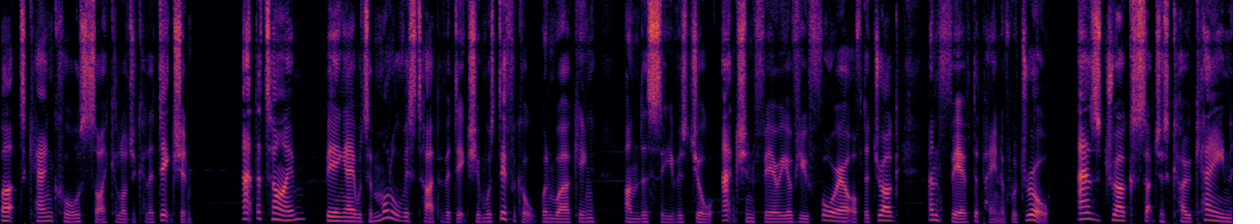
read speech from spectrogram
but can cause psychological addiction. At the time, being able to model this type of addiction was difficult when working under Seevers' dual action theory of euphoria of the drug and fear of the pain of withdrawal. As drugs such as cocaine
